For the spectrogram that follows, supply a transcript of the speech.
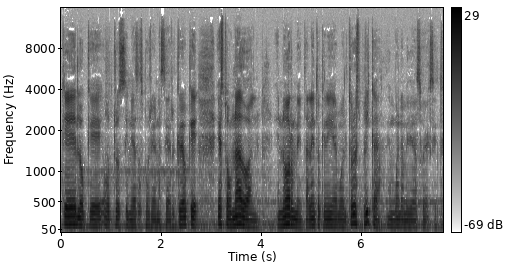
que lo que otros cineastas podrían hacer. Creo que esto aunado al enorme talento que Guillermo del Toro explica en buena medida su éxito.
